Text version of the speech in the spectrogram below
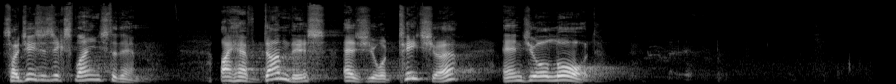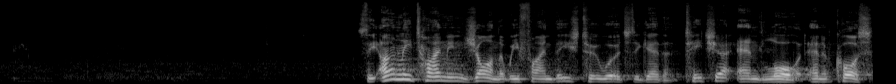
So Jesus explains to them, I have done this as your teacher and your Lord. It's the only time in John that we find these two words together teacher and Lord. And of course,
